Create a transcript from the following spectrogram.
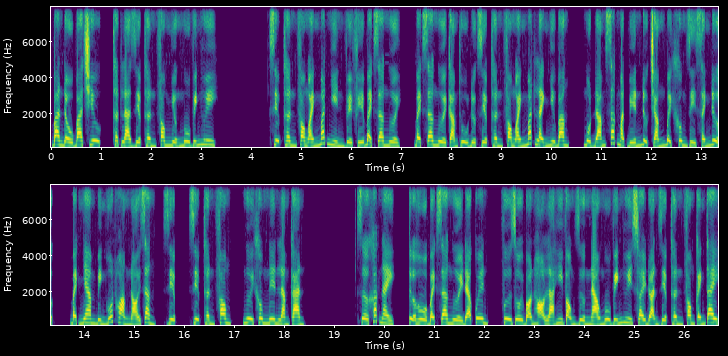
ban đầu ba chiêu, thật là Diệp Thần Phong nhượng Ngô Vĩnh Huy. Diệp Thần Phong ánh mắt nhìn về phía Bạch Gia người, Bạch Gia người cảm thụ được Diệp Thần Phong ánh mắt lạnh như băng, một đám sắc mặt biến được trắng bệch không gì sánh được. Bạch Nham Bình hốt hoảng nói rằng, Diệp, Diệp Thần Phong, người không nên làm càn. Giờ khắc này, tựa hồ Bạch Gia người đã quên, vừa rồi bọn họ là hy vọng dường nào Ngô Vĩnh Huy xoay đoạn Diệp Thần Phong cánh tay,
